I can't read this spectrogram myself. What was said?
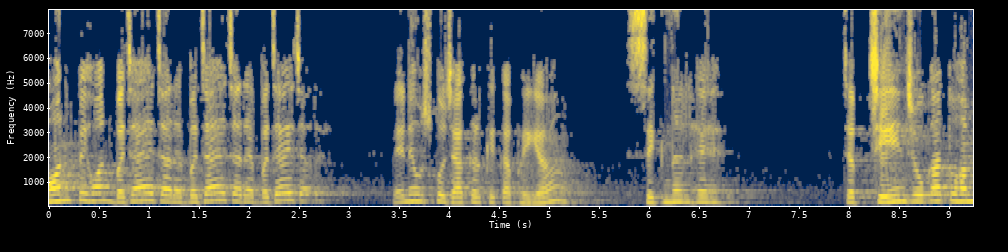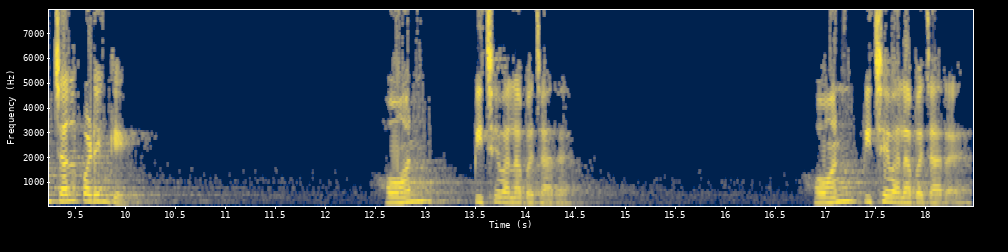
हॉर्न पे हॉर्न बजाया जा रहा है, बजाया जा रहा है, बजाया जा रहा है। मैंने उसको जाकर के कहा, भैया सिग्नल है। जब चेंज होगा तो हम चल पड़ेंगे। हॉर्न पीछे वाला बजा रहा है। हॉर्न पीछे वाला बजा रहा है।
